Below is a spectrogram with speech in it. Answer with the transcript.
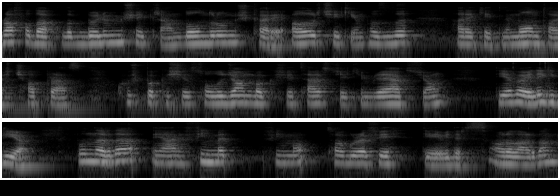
raf odaklı, bölünmüş ekran, dondurulmuş kare, ağır çekim, hızlı hareketli, montaj, çapraz, kuş bakışı, solucan bakışı, ters çekim, reaksiyon diye böyle gidiyor. Bunları da yani filme, filmotografi diyebiliriz. Oralardan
